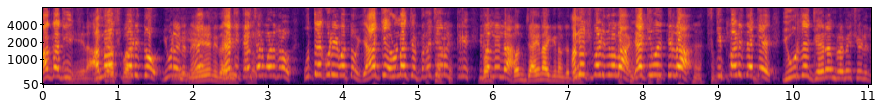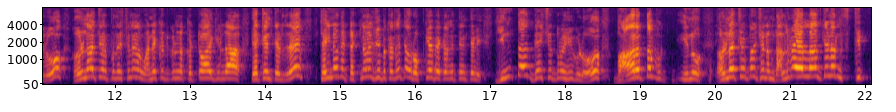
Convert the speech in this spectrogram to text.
ಹಾಗಾಗಿ ಅನೌನ್ಸ್. ಮಾಡಿದ್ದು ಇವರೇನೇ ಯಾಕೆ ಕ್ಯಾನ್ಸಲ್ ಮಾಡಿದ್ರು? ಉತ್ತರ ಕೊಡಿ ಇವತ್ತು. ಯಾಕೆ ಅರುಣಾಚಲ ಪ್ರದೇಶ ಇದರಲ್ಲಿಲ್ಲ ಅನೌನ್ಸ್ ಮಾಡಿದ್ರಲ್ಲ. ಯಾಕೆ ಇವತ್ತಿಲ್ಲ ಸ್ಕಿಪ್ ಮಾಡಿದ್ಯಾಕೆ ಇವ್ರದೇ ಜಯರಾಮ್ ರಮೇಶ್ ಹೇಳಿದ್ರು ಅರುಣಾಚಲ ಪ್ರದೇಶದಲ್ಲಿ ನಾವು ಅಣೆಕಟ್ಟುಗಳನ್ನ ಕಟ್ಟೋ ಆಗಿಲ್ಲ ಯಾಕೆ ಅಂತ ಹೇಳಿದ್ರೆ ಚೈನಾದ ಟೆಕ್ನಾಲಜಿ ಬೇಕಾಗುತ್ತೆ ಅವ್ರು ಒಪ್ಪಿಗೆ ಬೇಕಾಗುತ್ತೆ ಅಂತೇಳಿ. ಇಂಥ ದೇಶದ್ರೋಹಿಗಳು ಭಾರತ ಏನು ಅರುಣಾಚಲ ಪ್ರದೇಶ ನಮ್ದು ಅಲ್ವೇ ಅಲ್ಲ ಅಂತೇಳಿ ಅದನ್ನ ಸ್ಕಿಪ್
